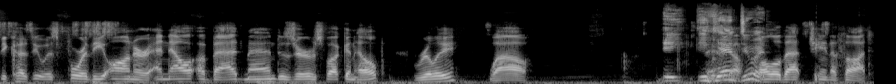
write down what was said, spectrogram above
because it was for the honor, and now a bad man deserves fucking help? Really? Wow. He, he you can't do it. Follow that chain of thought.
